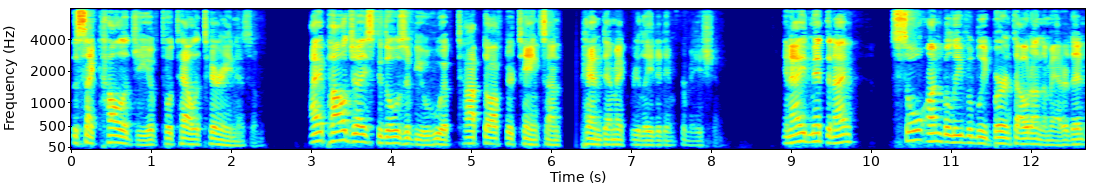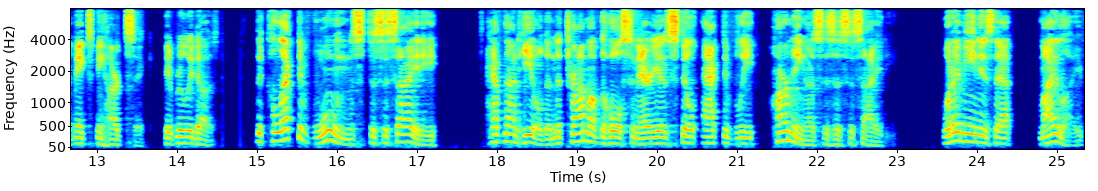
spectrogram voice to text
The Psychology of Totalitarianism. I apologize to those of you who have topped off their tanks on pandemic related information. And I admit that I'm so unbelievably burnt out on the matter that it makes me heartsick. It really does. The collective wounds to society have not healed, and the trauma of the whole scenario is still actively harming us as a society. What I mean is that my life,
